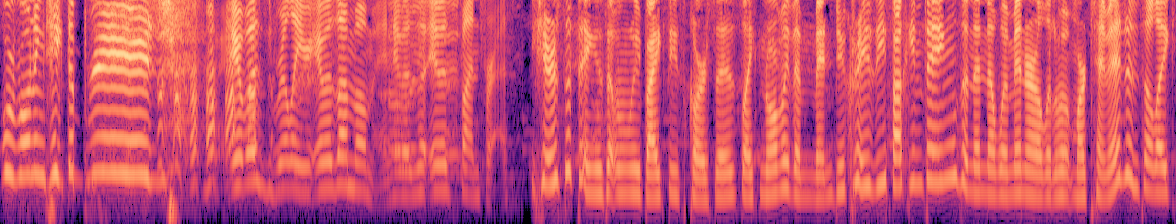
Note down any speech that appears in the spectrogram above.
"We're running Take the Bridge!" it was really, it was a moment. It was, it was fun for us. Here's the thing: is that when we bike these courses, like normally the men do crazy fucking things, and then the women are a little bit more timid. And so, like,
